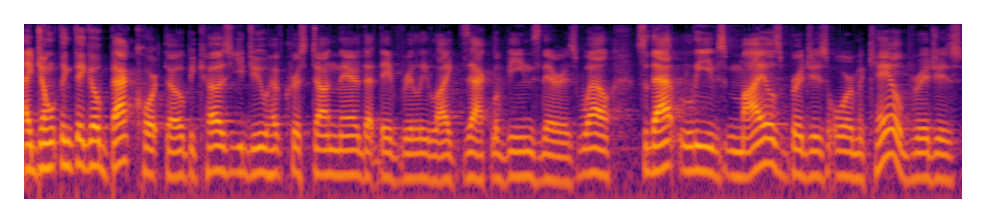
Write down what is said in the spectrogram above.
I don't think they go backcourt though, because you do have Kris Dunn there that they've really liked. Zach LaVine's there as well. So that leaves Miles Bridges or Mikal Bridges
